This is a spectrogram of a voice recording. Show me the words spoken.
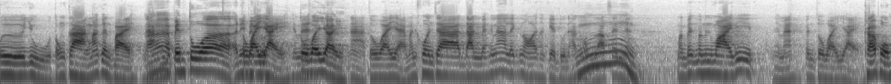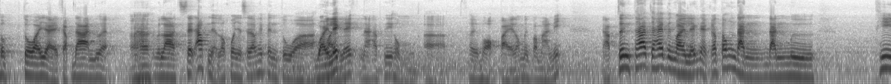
มืออยู่ตรงกลางมากเกินไปนะอ่าเป็นตัวอันนี้ตัวเป็นวัยใหญ่ใช่ไหมตัววัยใหญ่อ่าตัววายใหญ่มันควรจะดันไปข้างหน้าเล็กน้อยสังเกตดูนะครับผมลากเส้นเนี่ยอืมมันเป็นมันเป็นวายที่เห็นไหมเป็นตัววายใหญ่ครับผมตัวตัววายใหญ่กลับด้านด้วยอ่านะฮะฮะเวลาเซตอัพเนี่ยเราควรจะเซตอัพให้เป็นตัววายเล็กนะครับที่ผมเอ่อเคยบอกไปต้องเป็นประมาณนี้ นะครับซึ่งถ้าจะให้เป็นวายเล็กเนี่ยก็ต้องดันดันมือที่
